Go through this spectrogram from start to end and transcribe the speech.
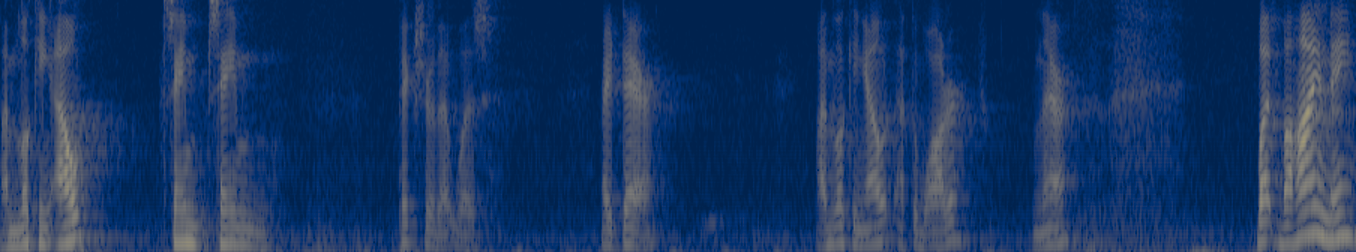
I'm looking out, same, same picture that was right there. I'm looking out at the water from there. But behind me,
